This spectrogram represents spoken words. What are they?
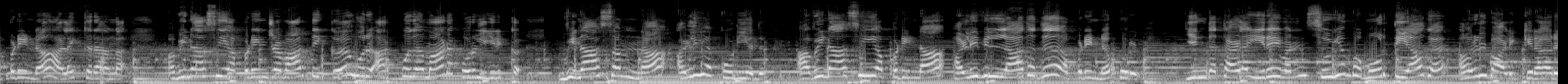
அப்படின்னு அழைக்கிறாங்க. அவினாசி அப்படின்ற வார்த்தைக்கு ஒரு அற்புதமான பொருள் இருக்கு. வினாசம்னா அழியக்கூடியது. அவினாசி அப்படின்னா அழிவில்லாதது அப்படின்னு பொருள். இந்த தள இறைவன் சுயம்பு மூர்த்தியாக அருள்பாலிக்கிறார்.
